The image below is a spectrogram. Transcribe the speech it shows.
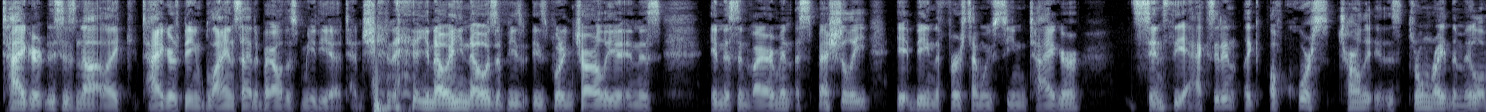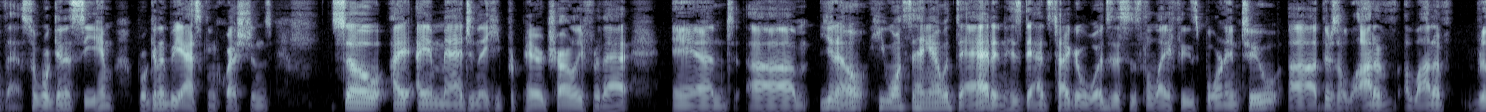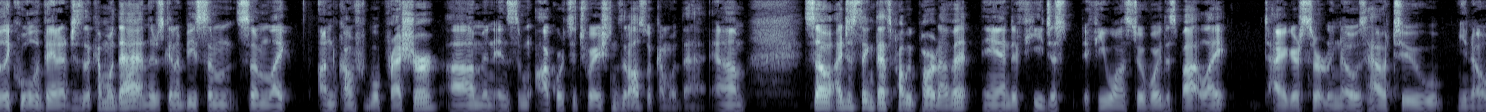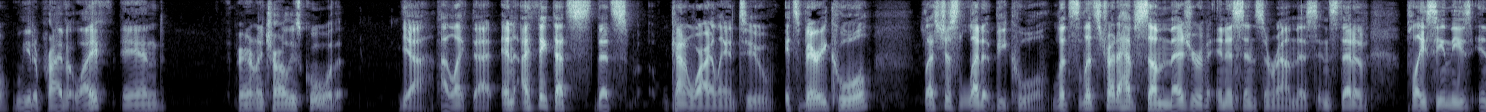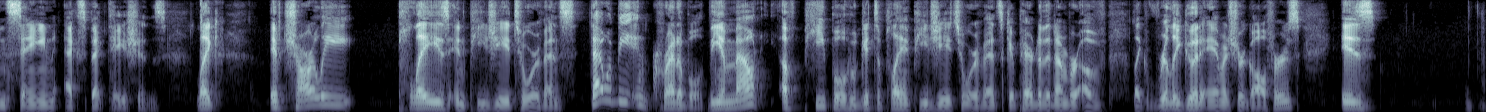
Tiger, this is not like Tiger's being blindsided by all this media attention. you know, he knows if he's he's putting Charlie in this in this environment, especially it being the first time we've seen Tiger since the accident. Like, of course, Charlie is thrown right in the middle of that. So we're gonna see him. We're gonna be asking questions. So I, I imagine that he prepared Charlie for that. And um, you know, he wants to hang out with dad and his dad's Tiger Woods. This is the life he's born into. Uh, there's a lot of a lot of really cool advantages that come with that. And there's gonna be some some like uncomfortable pressure um, and in some awkward situations that also come with that. Um, so I just think that's probably part of it. And if he just if he wants to avoid the spotlight, Tiger certainly knows how to you know lead a private life, and apparently Charlie's cool with it. Yeah, I like that, and I think that's that's kind of where I land too. It's very cool. Let's just let it be cool. Let's let's try to have some measure of innocence around this instead of placing these insane expectations. Like if Charlie plays in PGA Tour events, that would be incredible. The amount of people who get to play in PGA Tour events compared to the number of like really good amateur golfers is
